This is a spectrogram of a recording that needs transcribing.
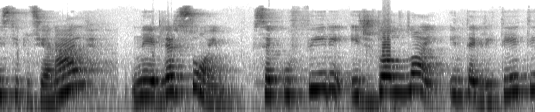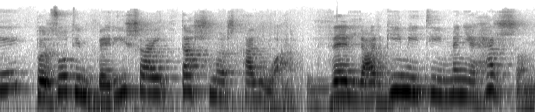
institucional, ne vlerësojmë se kufiri i çdo lloj integriteti për zotin Berishaj tashmë është kaluar dhe largimi i tij i menjëhershëm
